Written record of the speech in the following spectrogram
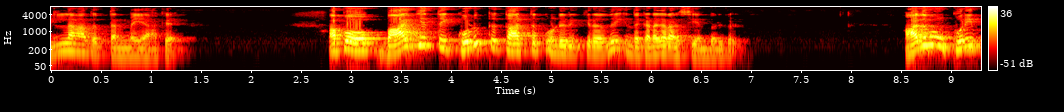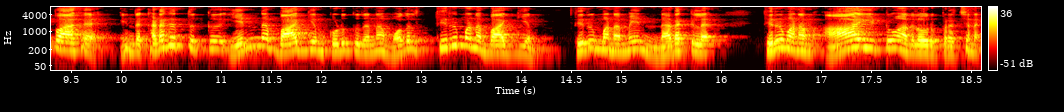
இல்லாத தன்மையாக. அப்போ பாக்கியத்தை கொடுக்க காத்து கொண்டிருக்கிறது இந்த கடகராசி என்பர்கள். அதுவும் குறிப்பாக இந்த கடகத்துக்கு என்ன பாக்கியம் கொடுக்குதுன்னா முதல் திருமண பாக்கியம். திருமணமே நடக்கல. திருமணம் ஆயிட்டும் அதில் ஒரு பிரச்சனை.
